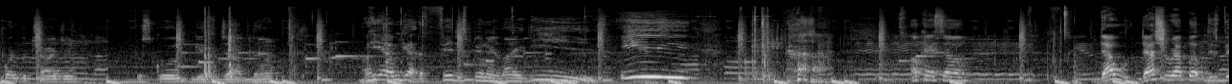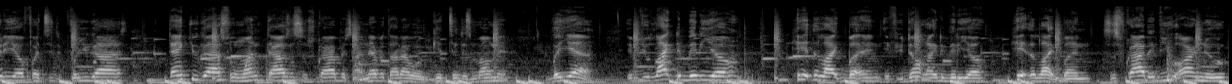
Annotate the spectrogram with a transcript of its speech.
portable charger for school, get the job done. Oh yeah, we got a fidget spinner like these. Okay, so that that should wrap up this video for for you guys. Thank you guys for 1,000 subscribers. I never thought I would get to this moment, but yeah, if you like the video, hit the like button. If you don't like the video, hit the like button. Subscribe if you are new.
